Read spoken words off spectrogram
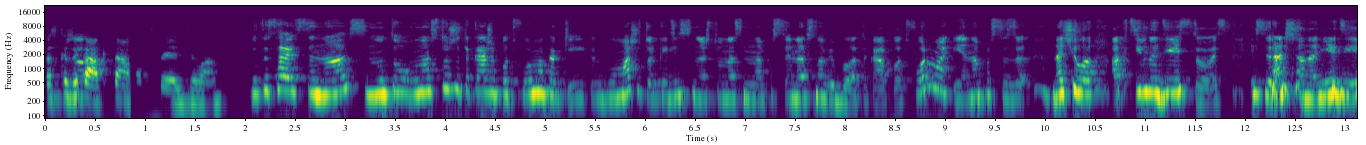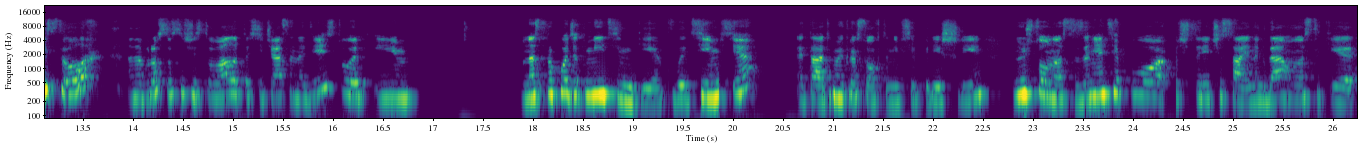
Расскажи, как там обстоят дела? Что касается нас, ну то у нас тоже такая же платформа, как и как бы у Маши, только единственное, что у нас на постоянной основе была такая платформа, и она просто за... начала активно действовать. Если раньше она не действовала, она просто существовала, то сейчас она действует, и у нас проходят митинги в Teams, это от Microsoft они все перешли. Ну и что у нас? Занятия по 4 часа иногда у нас такие.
